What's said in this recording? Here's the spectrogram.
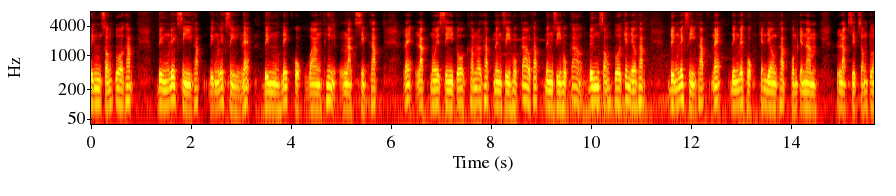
ดึง 2 ตัวครับ ดึงเลข 4 ครับ ดึงเลข 4 และดึงเลข 6 วางที่หลัก 10 ครับ และหลักหน่วย 4 ตัวคำนวณครับ 1469 ครับ 1469 ดึง 2 ตัวเช่นเดียวครับ ดึงเลข 4 ครับ และดึงเลข 6 เช่นเดียวครับ ผมจะนำหลัก 10 2 ตัว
